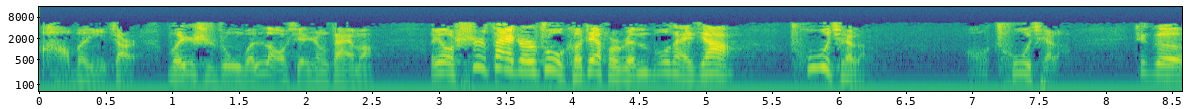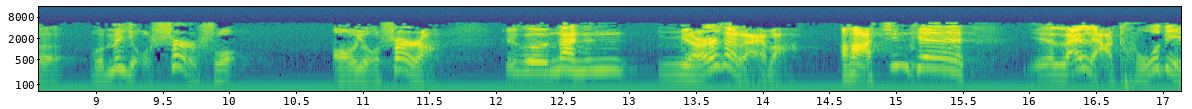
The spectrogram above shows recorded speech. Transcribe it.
啊，问一下，文世忠文老先生在吗？哎呦，是在这儿住，可这会儿人不在家，出去了。哦，出去了。这个我们有事儿说。哦，有事儿啊。这个那您明儿再来吧。啊，今天。也来俩徒弟，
